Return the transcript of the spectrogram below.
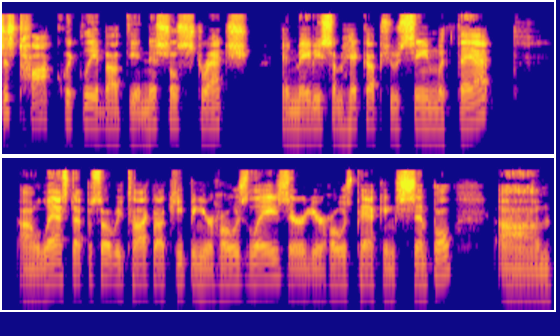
just talk quickly about the initial stretch and maybe some hiccups you've seen with that uh, last episode we talked about keeping your hose lays or your hose packing simple um,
